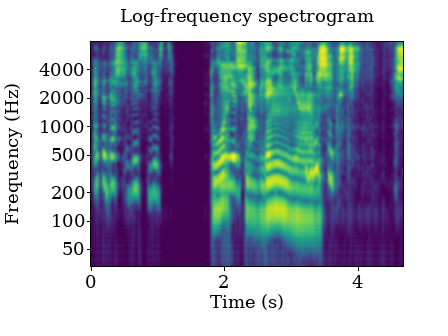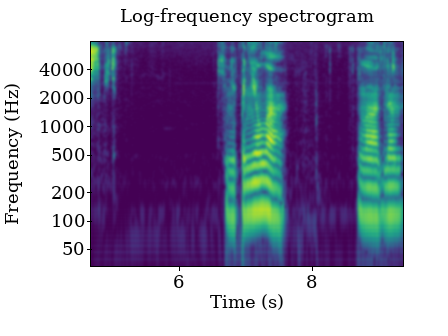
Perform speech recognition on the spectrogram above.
Это дашь ей съесть. Тортик для меня. Перемещай быстрее. Я сейчас заметит. Я не поняла. Ладно.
